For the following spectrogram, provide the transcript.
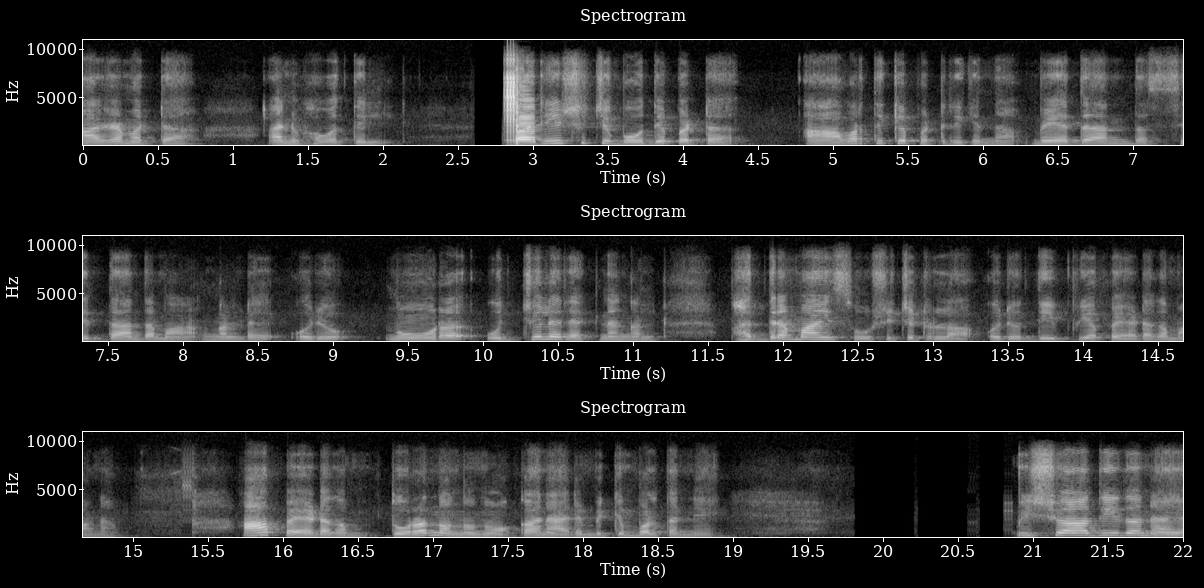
ആഴമറ്റ അനുഭവത്തിൽ പരീക്ഷിച്ചു ബോധ്യപ്പെട്ട് ആവർത്തിക്കപ്പെട്ടിരിക്കുന്ന വേദാന്ത സിദ്ധാന്തങ്ങളുടെ ഒരു നൂറ് ഉജ്ജ്വല രത്നങ്ങൾ ഭദ്രമായി സൂക്ഷിച്ചിട്ടുള്ള ഒരു ദിവ്യ പേടകമാണ്. ആ പേടകം തുറന്നൊന്ന് നോക്കാൻ ആരംഭിക്കുമ്പോൾ തന്നെ വിശ്വാതീതനായ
